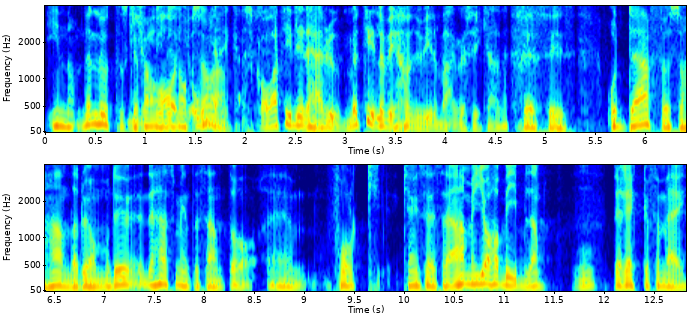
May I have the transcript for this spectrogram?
inom den lutherska familjen också? jo, va? det kan skava till i det här rummet till och med om du vill Magnus. Vi kan. Precis. Och därför så handlar det om, och det är det här som är intressant då, eh, folk kan ju säga så här, ah, men jag har Bibeln, Mm. det räcker för mig.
